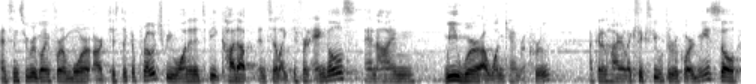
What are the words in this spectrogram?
And since we were going for a more artistic approach, we wanted it to be cut up into like different angles. And I'm, we were a one camera crew. I couldn't hire like six people to record me. So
